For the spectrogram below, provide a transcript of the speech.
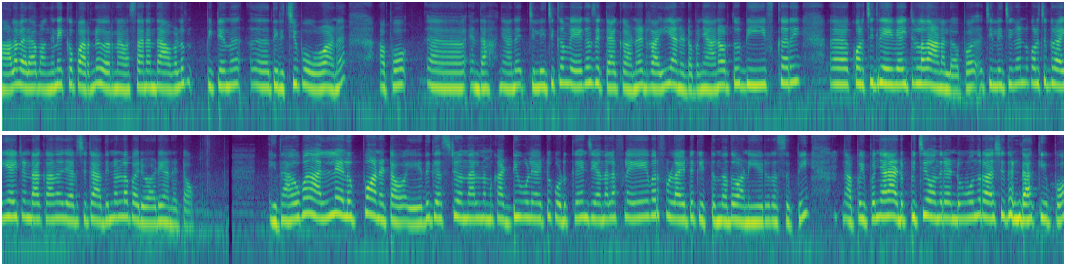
നാളെ വരാം അങ്ങനെയൊക്കെ പറഞ്ഞു പറഞ്ഞു അവസാനം എന്താ അവളും പിറ്റേന്ന് തിരിച്ചു പോവാണ്. അപ്പോൾ എന്താ ഞാൻ ചില്ലി ചിക്കൻ വേഗം സെറ്റാക്കുകയാണ് ഡ്രൈ ആണ് കേട്ടോ അപ്പോൾ ഞാൻ ഓർത്തു ബീഫ് കറി കുറച്ച് ഗ്രേവി ആയിട്ടുള്ളതാണല്ലോ. അപ്പോൾ ചില്ലി ചിക്കൻ കുറച്ച് ഡ്രൈ ആയിട്ട് ഉണ്ടാക്കാമെന്ന് വിചാരിച്ചിട്ട് അതിനുള്ള പരിപാടിയാണ് കേട്ടോ ഇതാകുമ്പോൾ നല്ല എളുപ്പമാണ് കേട്ടോ ഏത് ഗസ്റ്റ് വന്നാലും നമുക്ക് അടിപൊളിയായിട്ട് കൊടുക്കുകയും ചെയ്യാം. നല്ല ഫ്ലേവർഫുള്ളായിട്ട് കിട്ടുന്നതുമാണ് ഈ ഒരു റെസിപ്പി അപ്പോൾ ഇപ്പോൾ ഞാൻ അടുപ്പിച്ച് ഒന്ന് രണ്ട് മൂന്ന് പ്രാവശ്യം ഇത് ഉണ്ടാക്കി ഇപ്പോൾ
